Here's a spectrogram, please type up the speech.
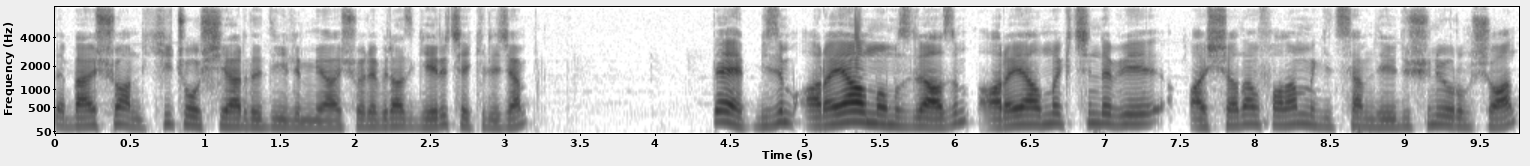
De ben şu an hiç hoş yerde değilim ya. Şöyle biraz geri çekileceğim. De bizim araya almamız lazım. Araya almak için de bir aşağıdan falan mı gitsem diye düşünüyorum şu an.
